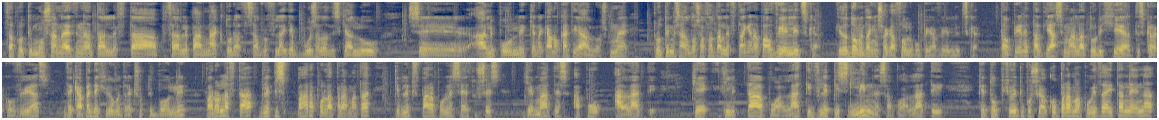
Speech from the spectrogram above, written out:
Θα προτιμούσα να έδινα τα λεφτά που θα έβλεπα ανάκτορα, θησαυροφυλάκια που μπορούσα να τα δεις κι αλλού σε άλλη πόλη και να κάνω κάτι άλλο. Α πούμε, προτίμησα να δώσω αυτά τα λεφτά για να πάω Βιελίτσκα. Και δεν το μετάνιωσα καθόλου που πήγα Βιελίτσκα. Τα οποία είναι τα διάσημα αλατορυχεία της Κρακοβίας, 15 χιλιόμετρα έξω από την πόλη. Παρ' όλα αυτά, βλέπεις πάρα πολλά πράγματα και βλέπεις πάρα πολλές αίθουσες γεμάτες από αλάτι. Και γλυπτά από αλάτι, βλέπεις λίμνες από αλάτι. Και το πιο εντυπωσιακό πράγμα που είδα ήταν ένα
